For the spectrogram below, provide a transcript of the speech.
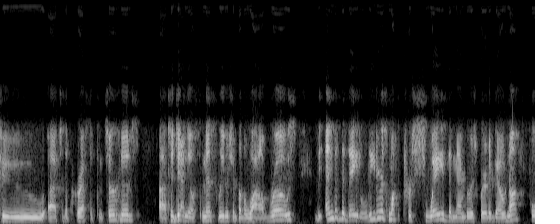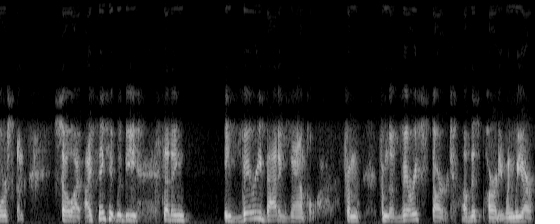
to uh, to the progressive conservatives, uh, to Danielle Smith's leadership of the Wild Rose. At the end of the day, leaders must persuade the members where to go, not force them. So I, I think it would be setting a very bad example from from the very start of this party when we are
